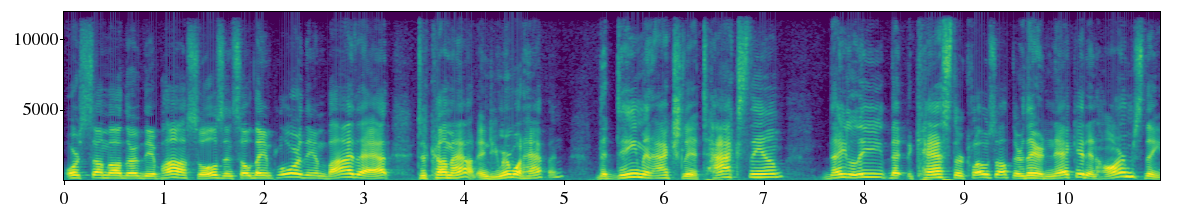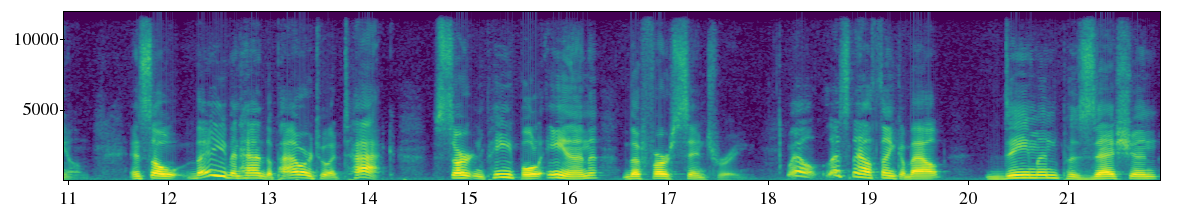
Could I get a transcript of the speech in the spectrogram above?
or some other of the apostles, and so they implore them by that to come out. And do you remember what happened? The demon actually attacks them. They leave, that cast their clothes off, they're there naked and harms them. And so they even had the power to attack certain people in the first century. Well, let's now think about demon possession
